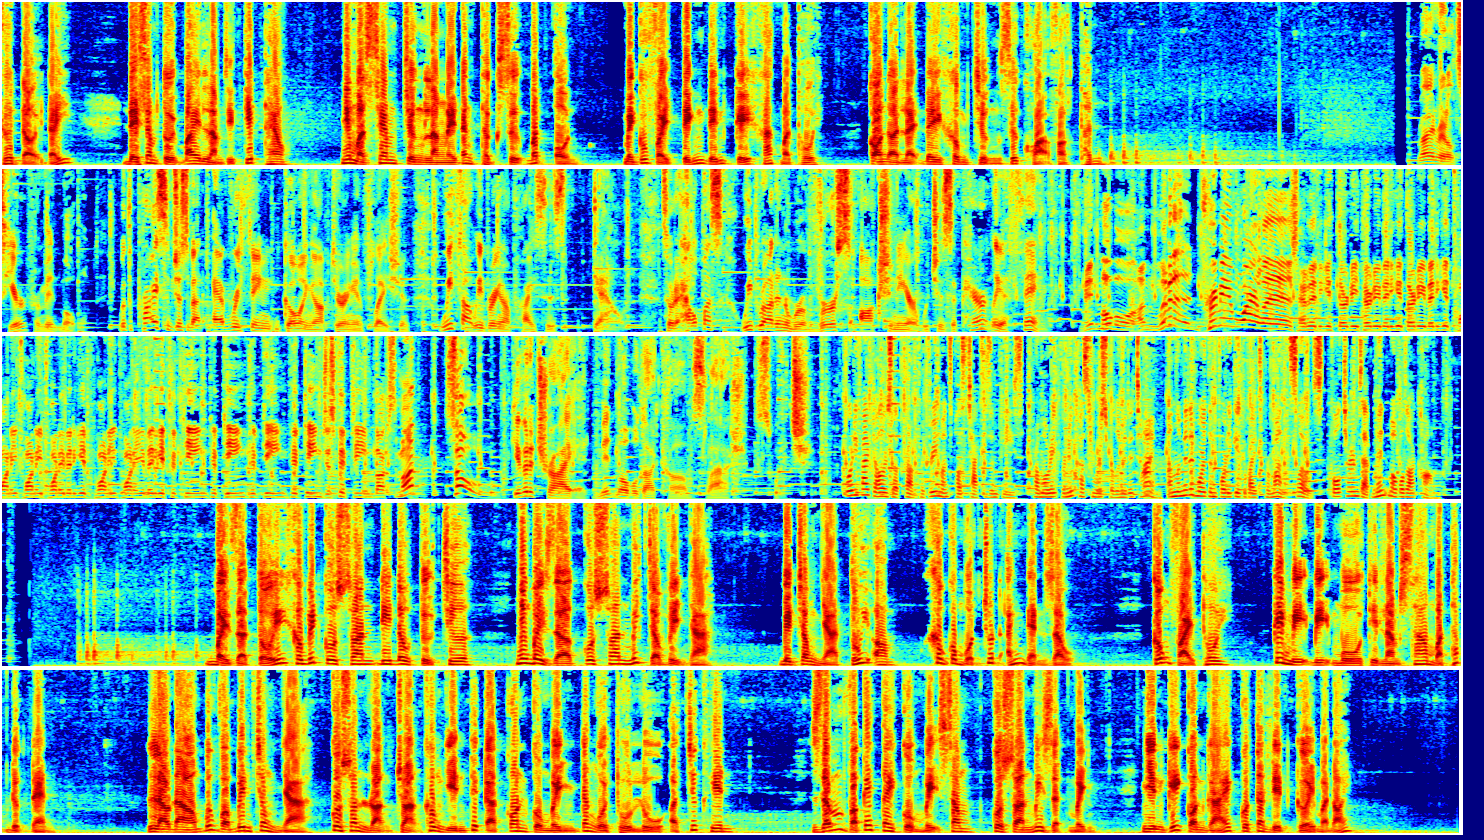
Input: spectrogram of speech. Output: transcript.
Cứ đợi đấy Để xem tụi bay làm gì tiếp theo. Nhưng mà xem chừng làng này đang thực sự bất ổn. Mình cũng phải tính đến kế khác mà thôi. Còn ở lại đây không chừng rước họa vào thân. Ryan Reynolds here from Mint Mobile. With the price of just about everything going up during inflation, we thought we'd bring our prices down. So to help us, we brought in a reverse auctioneer, which is apparently a thing. Mint Mobile unlimited premium wireless. Ready to get 30, 30, bit to get 30, bit to get 20, 20, 20, bit to get 20, 20, bit to get 15, 15, 15, 15 just 15 bucks a month. So, Give it a try at mintmobile.com slash switch. $45 upfront for three months plus taxes and fees. Promo rate for new customers for limited time. Unlimited more than 40 gigabytes per month. Slows. Full terms at mintmobile.com. 7 giờ tối không biết cô Soan đi đâu từ trưa Nhưng bây giờ cô Soan mới trở về nhà Bên trong nhà tối om, Không có một chút ánh đèn dầu. Cũng phải thôi, Cái mị bị mù thì làm sao mà thắp được đèn? Lào đảo bước vào bên trong nhà, Cô xoan loạn choạng không nhìn thấy cả con của mình Đang ngồi thù lù ở trước hiên. Dẫm vào cái tay của mị xong, Cô xoan mới giật mình. Nhìn kỹ con gái, cô ta liệt cười mà nói,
